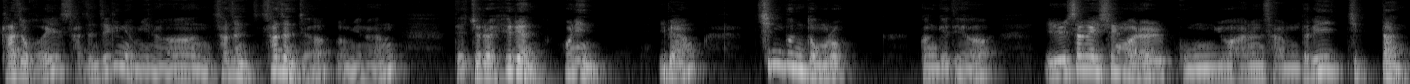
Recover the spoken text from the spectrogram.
가족의 사전적인 의미는, 사전, 사전적 의미는 대체로 혈연, 혼인, 입양, 친분 등으로 관계되어 일상의 생활을 공유하는 사람들의 집단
